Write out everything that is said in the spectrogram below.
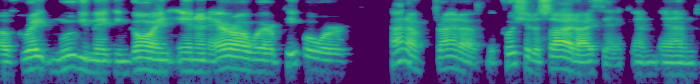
of great movie making going in an era where people were kind of trying to push it aside i think and and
